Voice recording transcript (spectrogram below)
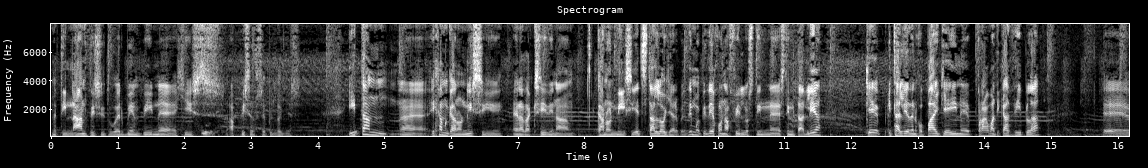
με την άνθηση του Airbnb, ναι, έχεις απίστευτες επιλογές. Ήταν, ε, είχαμε κανονίσει ένα ταξίδι να κανονίσει, έτσι τα λόγια ρε παιδί μου, επειδή έχω ένα φίλο στην, ε, στην Ιταλία και Ιταλία δεν έχω πάει και είναι πραγματικά δίπλα. Ε,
